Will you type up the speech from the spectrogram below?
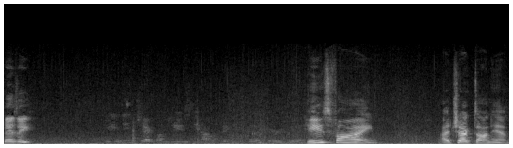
Busy. You need to check on Juicy. I don't think he's doing very good. He's fine. I checked on him.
